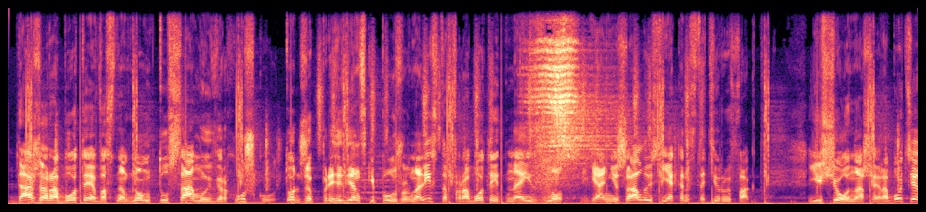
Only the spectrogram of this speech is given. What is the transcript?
Даже работая в основном ту самую верхушку, тот же президентский пул журналистов работает на износ. Я не жалуюсь, я констатирую факт. Еще о нашей работе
